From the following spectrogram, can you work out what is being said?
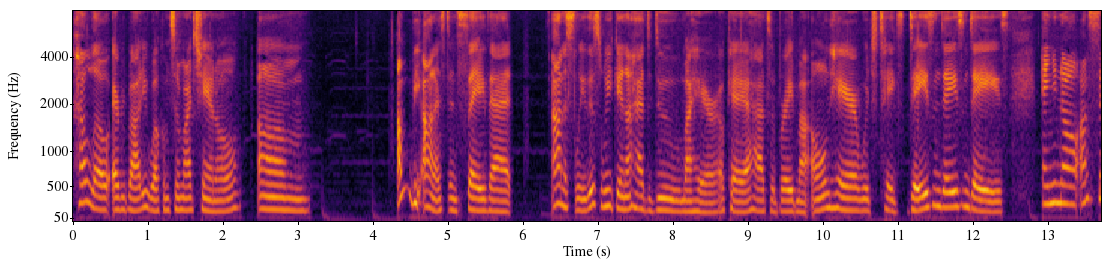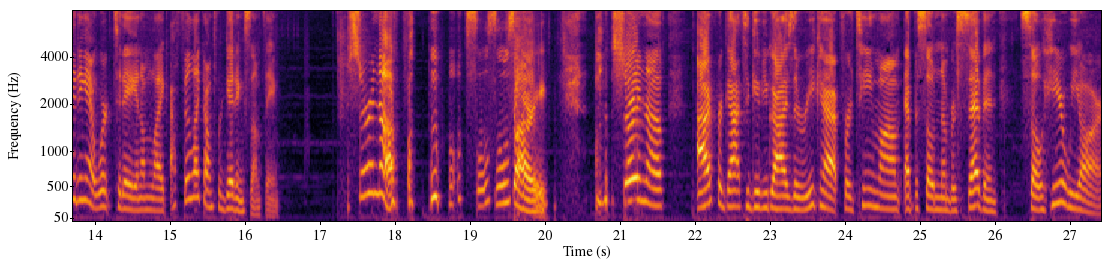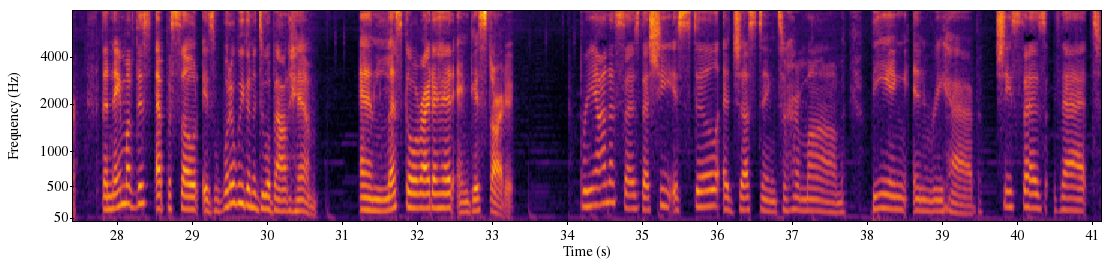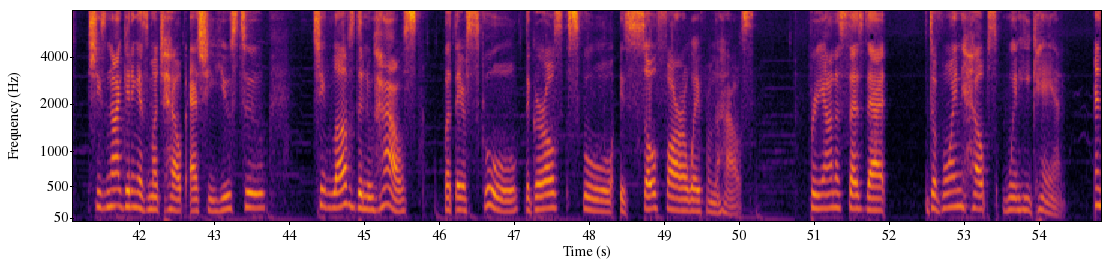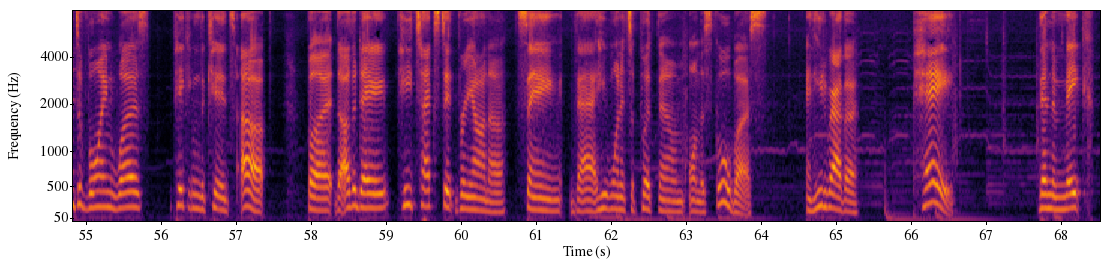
Hello, everybody. Welcome to my channel. Um, I'm gonna be honest and say that honestly, this weekend I had to do my hair. Okay, I had to braid my own hair, which takes days and days and days. And you know, I'm sitting at work today and I'm like, I feel like I'm forgetting something. Sure enough, so so sorry. sure enough, I forgot to give you guys the recap for Teen Mom episode number seven. So here we are. The name of this episode is What Are We Gonna Do About Him? And let's go right ahead and get started. Brianna says that she is still adjusting to her mom being in rehab. She says that she's not getting as much help as she used to. She loves the new house, but their school, the girls' school, is so far away from the house. Brianna says that Devoin helps when he can. And Devoin was picking the kids up but the other day, he texted Brianna saying that he wanted to put them on the school bus and he'd rather pay than to make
